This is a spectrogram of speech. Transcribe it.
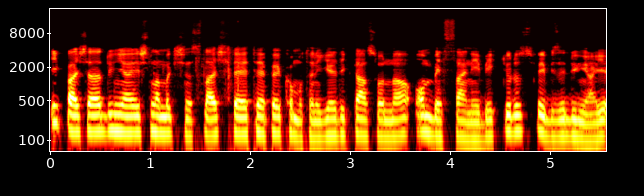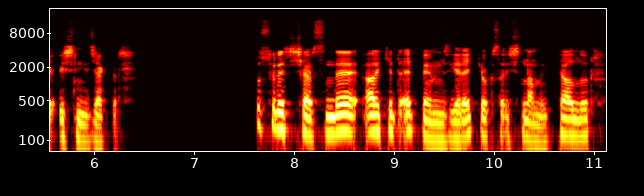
İlk başta dünyaya ışınlanmak için slash rtp komutunu girdikten sonra 15 saniye bekliyoruz ve bize dünyayı ışınlayacaktır. Bu süreç içerisinde hareket etmememiz gerek yoksa ışınlanma iptal olur.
